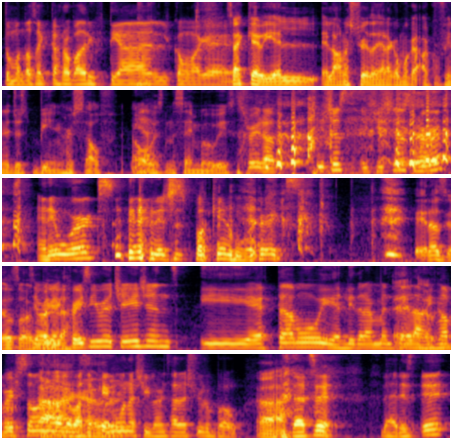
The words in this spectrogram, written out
tomándose el carro para driftear, como que... ¿Sabes que vi el, el Honest Trailer? Era como que Aquafina just being herself. Yeah. Always in the same movies. Straight up. she's just, she's just her, and it works, and it just fucking works. Qué gracioso, es Sí, porque. Crazy Rich Asians y esta movie es literalmente Eh, la misma persona. lo que Ah, pasa es que en una she learns how to shoot a bow. Ah. That's it. That is it.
